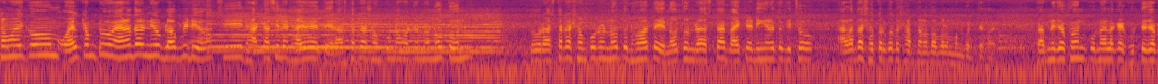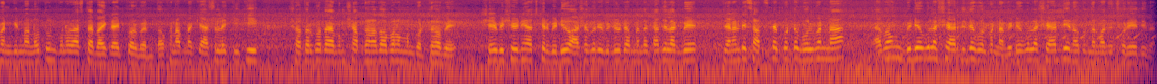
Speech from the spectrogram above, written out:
আসসালামু আলাইকুম। Welcome to another new vlog video হচ্ছি ঢাকা সিলেট হাইওয়েতে রাস্তাটা সম্পূর্ণ আমার জন্য নতুন। তো রাস্তাটা সম্পূর্ণ নতুন হওয়াতে নতুন রাস্তায় বাইক রাইডিংয়ের তো কিছু আলাদা সতর্কতা, সাবধানতা অবলম্বন করতে হয়। তো আপনি যখন কোনো এলাকায় ঘুরতে যাবেন কিংবা নতুন কোনো রাস্তায় বাইক রাইড করবেন, তখন আপনাকে আসলে কি কি সতর্কতা এবং সাবধানতা অবলম্বন করতে হবে, সেই বিষয় নিয়ে আজকের ভিডিও আশা করি ভিডিওটা আপনাদের কাজে লাগবে। চ্যানেলটি সাবস্ক্রাইব করতে ভুলবেন না এবং ভিডিওগুলো শেয়ার দিতে বলবেন না। ভিডিওগুলো শেয়ার দিয়ে নতুনদের মাঝে ছড়িয়ে দিবেন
